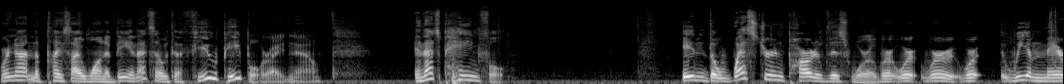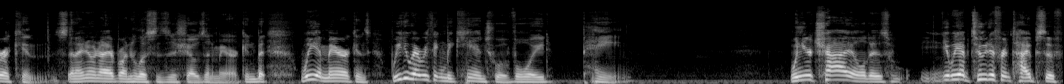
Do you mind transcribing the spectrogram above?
we're not in the place I want to be. And that's with a few people right now. And that's painful in the western part of this world, we're, we're, we're, we're, we Americans, and I know not everyone who listens to the show is an American, but we Americans, we do everything we can to avoid pain. When your child is, we have two different types of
